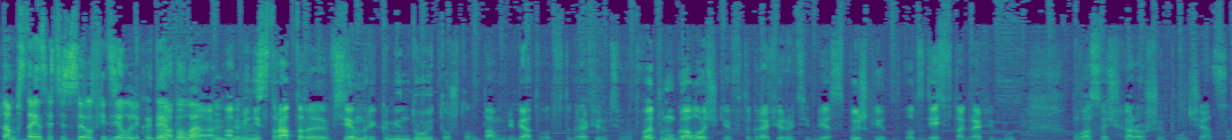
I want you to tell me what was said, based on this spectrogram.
там постоянно, кстати, селфи делали, когда да, я была. Да, да. Администраторы всем рекомендуют то, что там, ребята, вот фотографируйте вот в этом уголочке, фотографируйте без вспышки, вот здесь фотографии будут у вас очень хорошие получаться.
